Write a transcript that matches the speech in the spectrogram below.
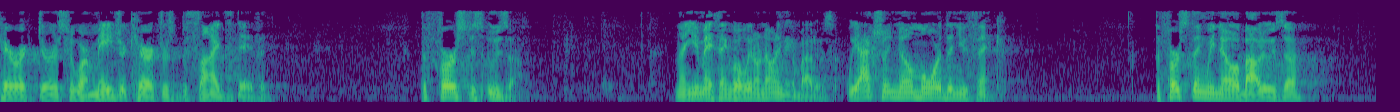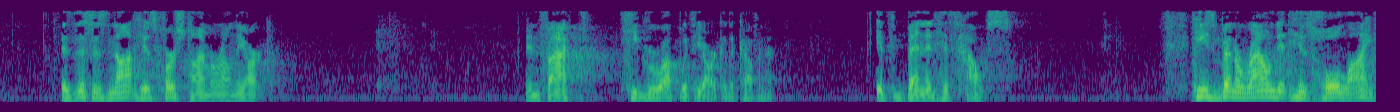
characters who are major characters besides David. The first is Uzzah. Now you may think, well, we don't know anything about Uzzah. We actually know more than you think. The first thing we know about Uzzah is this is not his first time around the ark. In fact, he grew up with the Ark of the Covenant. It's been at his house. He's been around it his whole life.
